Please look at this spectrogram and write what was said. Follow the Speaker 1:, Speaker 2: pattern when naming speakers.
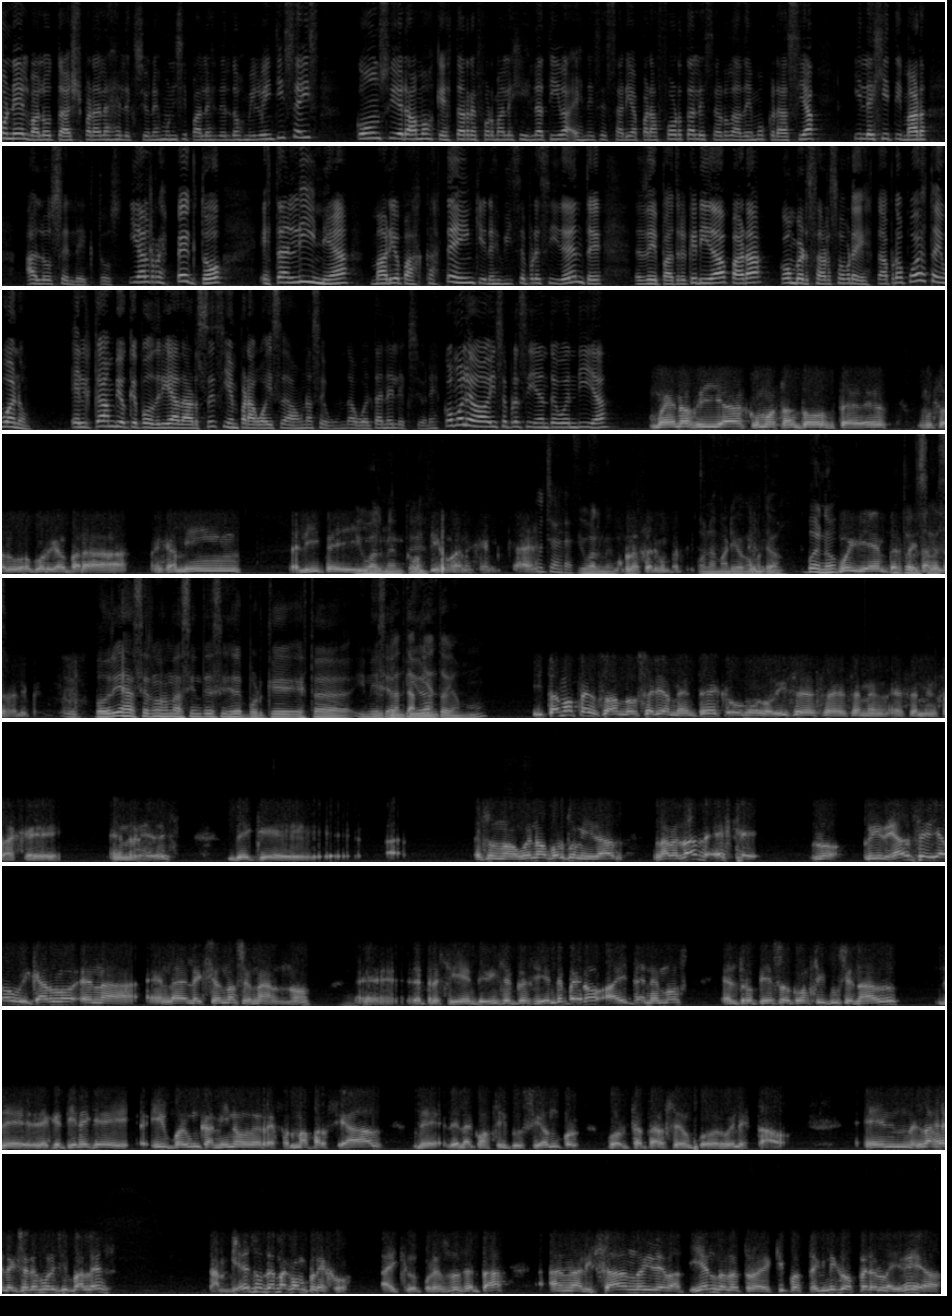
Speaker 1: propone el balotaje para las elecciones municipales del 2026, consideramos que esta reforma legislativa es necesaria para fortalecer la democracia y legitimar a los electos. Y al respecto, está en línea Mario Paz Castein, quien es vicepresidente de Patria Querida, para conversar sobre esta propuesta y bueno, el cambio que podría darse si en Paraguay se da una segunda vuelta en elecciones. ¿Cómo le va, vicepresidente? Buen día.
Speaker 2: Buenos días, ¿cómo están todos ustedes? Un saludo cordial para Benjamín, Felipe y
Speaker 3: Igualmente.
Speaker 2: contigo, Angélica. ¿eh?
Speaker 1: Muchas gracias.
Speaker 3: Igualmente.
Speaker 2: Un placer compartir.
Speaker 4: Hola Mario, ¿cómo te va?
Speaker 3: Bueno,
Speaker 2: Muy bien, perfectamente,
Speaker 3: entonces,
Speaker 2: Felipe.
Speaker 3: eh, ¿podrías hacernos una síntesis de por qué esta
Speaker 4: El
Speaker 3: iniciativa?
Speaker 4: planteamiento, digamos.
Speaker 2: Y estamos pensando seriamente, como lo dice ese, ese, men- ese mensaje en redes, de que ah, es una buena oportunidad. La verdad es que lo, lo ideal sería ubicarlo en la, en la elección nacional, ¿no? Eh, de presidente y vicepresidente, pero ahí tenemos el tropiezo constitucional de, que tiene que ir por un camino de reforma parcial de, de la constitución por, por tratarse de un poder del Estado. En las elecciones municipales también es un tema complejo. Hay que, por eso se está analizando y debatiendo nuestros equipos técnicos, pero la idea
